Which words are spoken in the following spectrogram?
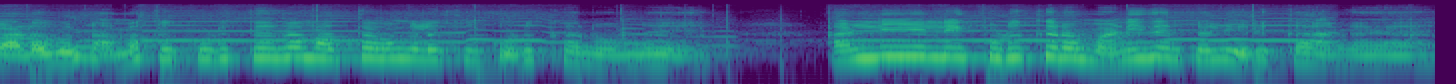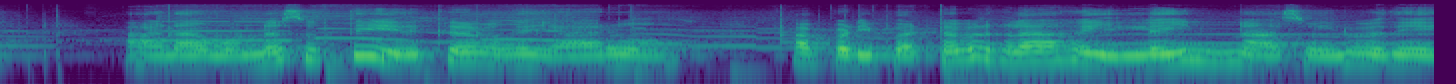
கடவுள் நமக்கு கொடுத்ததை மற்றவங்களுக்கு கொடுக்கணும்னு அள்ளி அள்ளி கொடுக்குற மனிதர்கள் இருக்காங்க. ஆனால் உன்னை சுற்றி இருக்கிறவங்க யாரும் அப்படிப்பட்டவர்களாக இல்லைன்னு நான் சொல்வதே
